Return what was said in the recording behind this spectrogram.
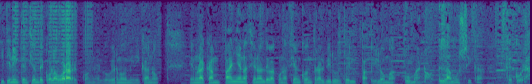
y tiene intención de colaborar con el gobierno dominicano en una campaña nacional de vacunación contra el virus del papiloma humano. La música que cura.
